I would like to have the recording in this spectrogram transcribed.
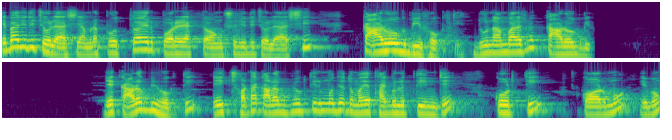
এবার যদি চলে আসি আমরা, প্রত্যয়ের পরের একটা অংশ যদি চলে আসি, কারক বিভক্তি। দু নাম্বার আসবে কারক বিভক্তি। যে কারক বিভক্তি, এই ছটা কারক বিভক্তির মধ্যে তোমাদের থাকবে হলো তিনটে, কর্তৃ কর্ম এবং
